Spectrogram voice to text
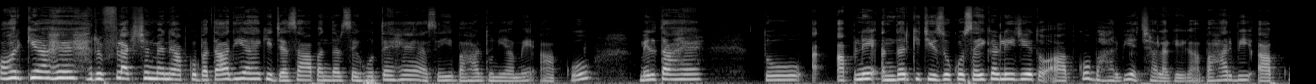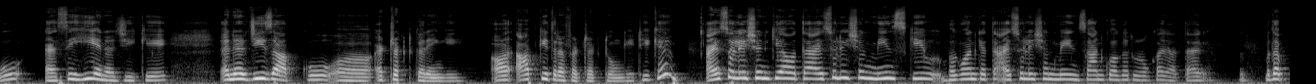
और क्या है? रिफ्लेक्शन मैंने आपको बता दिया है कि जैसा आप अंदर से होते हैं, ऐसे ही बाहर दुनिया में आपको मिलता है। तो अपने अंदर की चीज़ों को सही कर लीजिए तो आपको बाहर भी अच्छा लगेगा। बाहर भी आपको ऐसे ही एनर्जी के एनर्जीज आपको अट्रैक्ट करेंगी और आपकी तरफ़ अट्रैक्ट होंगी, ठीक है? आइसोलेशन क्या होता है? आइसोलेशन मीन्स कि भगवान कहता है आइसोलेशन में इंसान को अगर रोका जाता है मतलब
